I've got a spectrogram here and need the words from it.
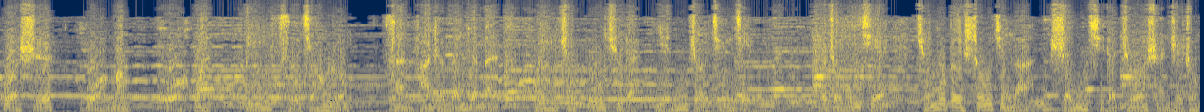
或实，或梦或幻，的隐者境界，而这一切全都被收进了神奇的折扇之中。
